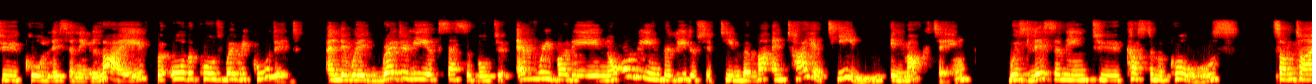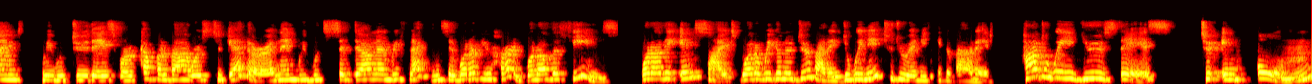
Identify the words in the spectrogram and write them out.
do call listening live, but all the calls were recorded and they were readily accessible to everybody, not only in the leadership team, but my entire team in marketing was listening to customer calls. Sometimes we would do this for a couple of hours together, and then we would sit down and reflect and say, What have you heard? What are the themes? What are the insights? What are we going to do about it? Do we need to do anything about it? How do we use this to inform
